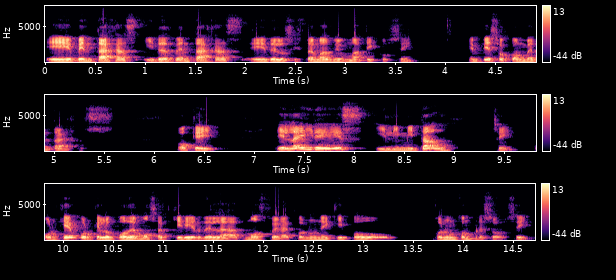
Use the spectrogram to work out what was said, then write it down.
eh, ventajas y desventajas eh, de los sistemas neumáticos, ¿sí? Empiezo con ventajas. Ok, el aire es ilimitado, ¿sí? ¿Por qué? Porque lo podemos adquirir de la atmósfera con un equipo, con un compresor, ¿sí?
